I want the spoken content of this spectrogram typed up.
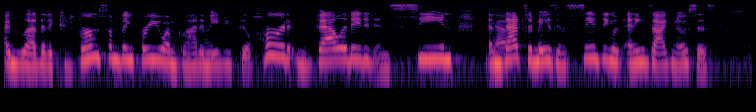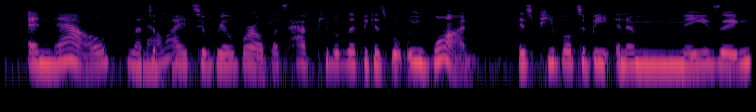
I'm glad that it confirmed something for you. I'm glad it made you feel heard and validated and seen. And Yep. that's amazing. Same thing with any diagnosis. And now let's Now apply it to real world. Let's have people live because what we want is people to be in amazing,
